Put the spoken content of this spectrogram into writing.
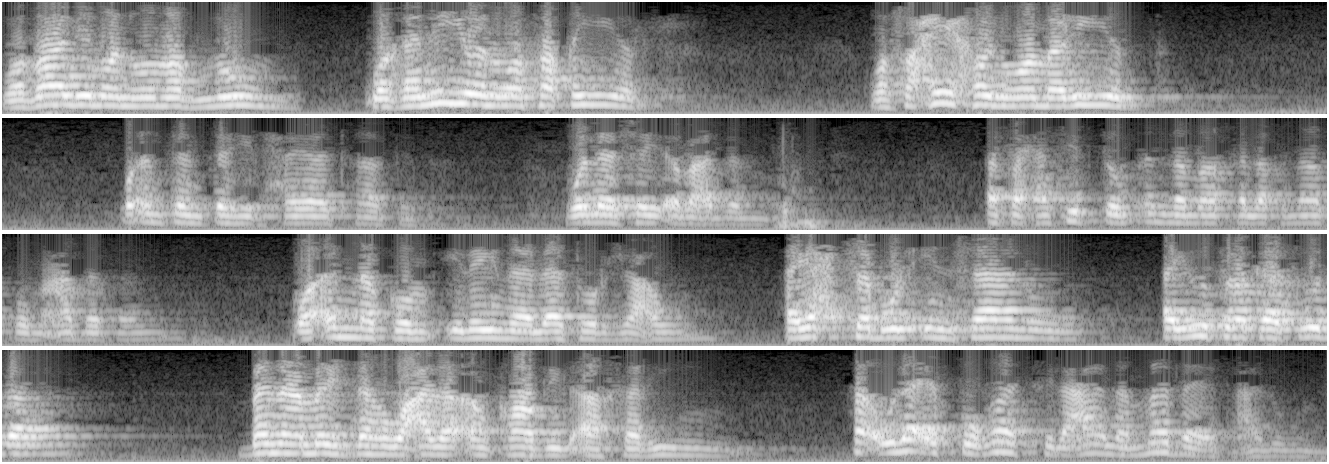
وظالم ومظلوم وغني وفقير وصحيح ومريض وأن تنتهي الحياة هكذا ولا شيء بعد الموت. أفحسبتم أنما خلقناكم عبثا وأنكم إلينا لا ترجعون؟ أيحسب الإنسان أن يترك سدى بنى مجده على أنقاض الآخرين؟ هؤلاء الطغاة في العالم ماذا يفعلون؟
